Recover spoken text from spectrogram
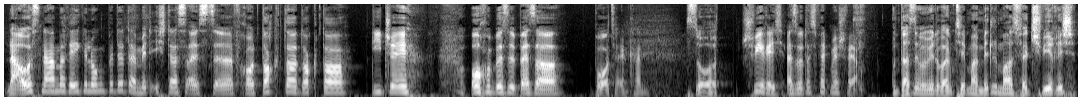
eine Ausnahmeregelung bitte, damit ich das als äh, Frau Doktor, Doktor, DJ auch ein bisschen besser beurteilen kann. So, Schwierig, also das fällt mir schwer. und da sind wir wieder beim Thema Mittelmaß, fällt schwierig.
